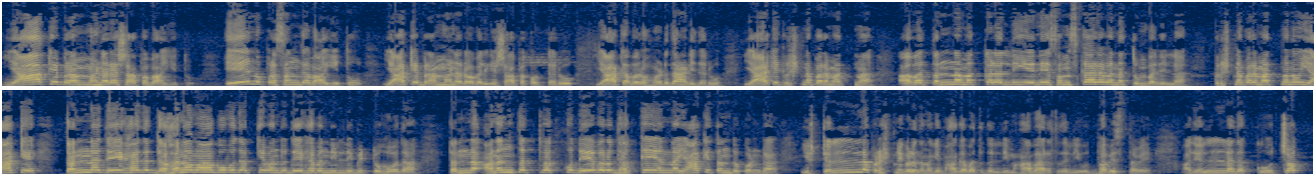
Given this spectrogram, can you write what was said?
ಯಾಕೆ ಬ್ರಾಹ್ಮಣರ ಶಾಪವಾಯಿತು? ಏನು ಪ್ರಸಂಗವಾಯಿತು ಯಾಕೆ ಬ್ರಾಹ್ಮಣರು ಅವರಿಗೆ ಶಾಪ ಕೊಟ್ಟರು? ಯಾಕೆ ಅವರು ಹೊಡೆದಾಡಿದರು? ಯಾಕೆ ಕೃಷ್ಣ ಪರಮಾತ್ಮ ಅವ ತನ್ನ ಮಕ್ಕಳಲ್ಲಿ ಏನೇ ಸಂಸ್ಕಾರವನ್ನು ತುಂಬಲಿಲ್ಲ? ಕೃಷ್ಣ ಪರಮಾತ್ಮನು ಯಾಕೆ ತನ್ನ ದೇಹದ ದಹನವಾಗುವುದಕ್ಕೆ ಒಂದು ದೇಹವನ್ನಿಲ್ಲಿ ಬಿಟ್ಟು ಹೋದ? ತನ್ನ ಅನಂತತ್ವಕ್ಕೂ ದೇವರು ಧಕ್ಕೆಯನ್ನ ಯಾಕೆ ತಂದುಕೊಂಡ? ಇಷ್ಟೆಲ್ಲ ಪ್ರಶ್ನೆಗಳು ನಮಗೆ ಭಾಗವತದಲ್ಲಿ, ಮಹಾಭಾರತದಲ್ಲಿ ಉದ್ಭವಿಸ್ತವೆ. ಅದೆಲ್ಲದಕ್ಕೂ ಚೊಕ್ಕ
